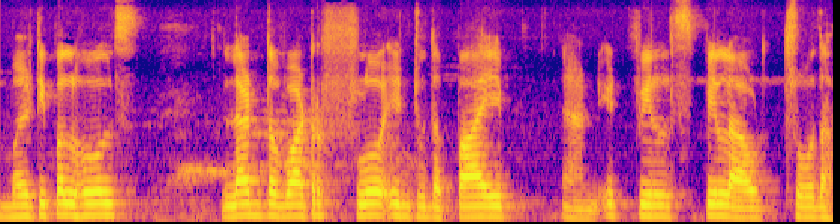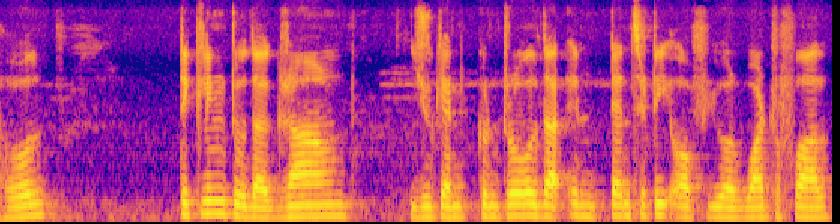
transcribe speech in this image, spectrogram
multiple holes. Let the water flow into the pipe and it will spill out through the hole. Tickling to the ground you can control the intensity of your waterfall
